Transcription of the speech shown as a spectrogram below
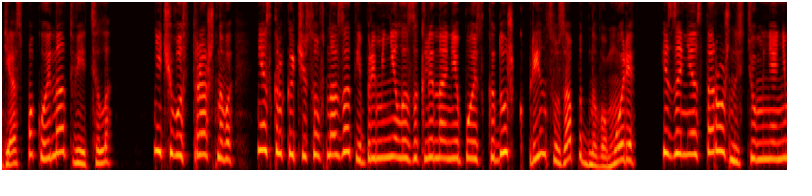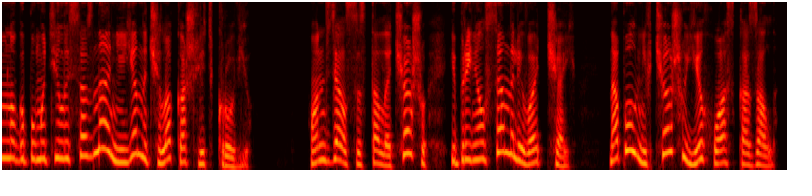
Я спокойно ответила. Ничего страшного, несколько часов назад я применила заклинание поиска душ к принцу Западного моря. Из-за неосторожности у меня немного помутилось сознание, и я начала кашлять кровью. Он взял со стола чашу и принялся наливать чай. Наполнив чашу, Ехуа сказал —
